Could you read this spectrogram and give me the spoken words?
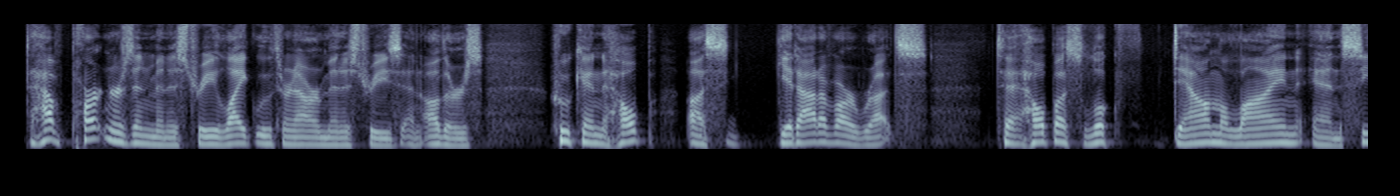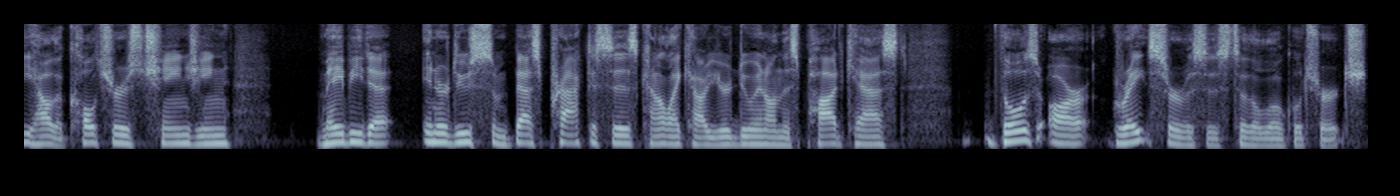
To have partners in ministry like Lutheran Hour Ministries and others who can help us get out of our ruts, to help us look down the line and see how the culture is changing, maybe to introduce some best practices, kind of like how you're doing on this podcast. Those are great services to the local church.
